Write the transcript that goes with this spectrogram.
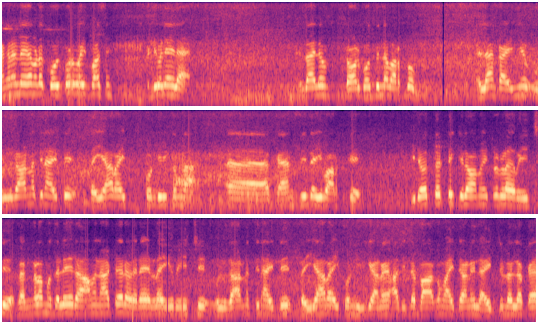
എങ്ങനെയല്ലേ നമ്മുടെ കോഴിക്കോട് ബൈപ്പാസ് അടിപൊളിയായില്ലേ? എന്തായാലും ടോൾ ബോത്തിന്റെ വർക്കും എല്ലാം കഴിഞ്ഞ് ഉദ്ഘാടനത്തിനായിട്ട് തയ്യാറായിക്കൊണ്ടിരിക്കുന്ന ക്യാൻസിന്റെ ഈ വർക്ക് ഇരുപത്തെട്ട് കിലോമീറ്ററുള്ള റീച്ച് വെങ്ങളം മുതൽ രാമനാട്ടുകര വരെയുള്ള ഈ റീച്ച് ഉദ്ഘാടനത്തിനായിട്ട് തയ്യാറായിക്കൊണ്ടിരിക്കുകയാണ്. അതിന്റെ ഭാഗമായിട്ടാണ് ലൈറ്റുകളിലൊക്കെ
